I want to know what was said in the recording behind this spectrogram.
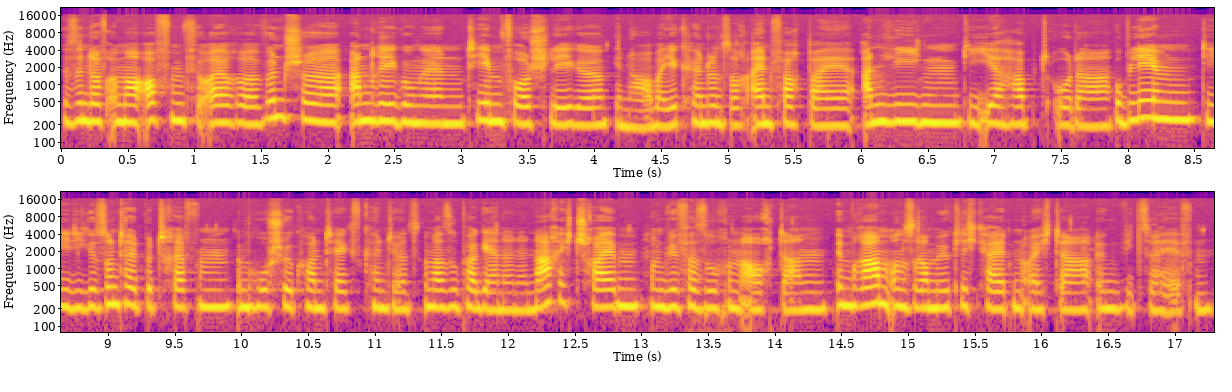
Wir sind auch immer offen für eure Wünsche, Anregungen, Themenvorschläge. Genau, aber ihr könnt uns auch einfach bei Anliegen, die ihr habt oder Problemen, die die Gesundheit betreffen, im Hochschulkontext, könnt ihr uns immer super gerne eine Nachricht schreiben. Und wir versuchen auch dann im Rahmen unserer Möglichkeiten euch da irgendwie zu helfen.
